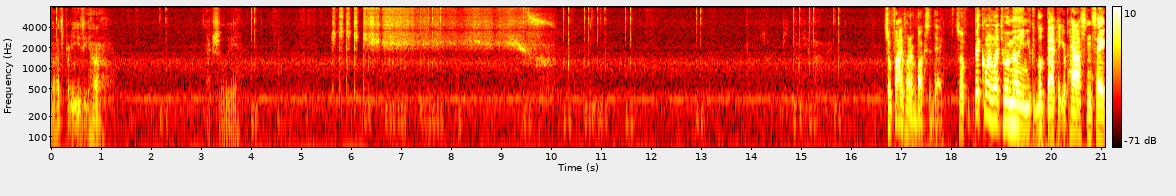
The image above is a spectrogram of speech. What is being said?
that's pretty easy, huh? Actually. So 500 bucks a day. So if Bitcoin went to a million, you could look back at your past and say,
